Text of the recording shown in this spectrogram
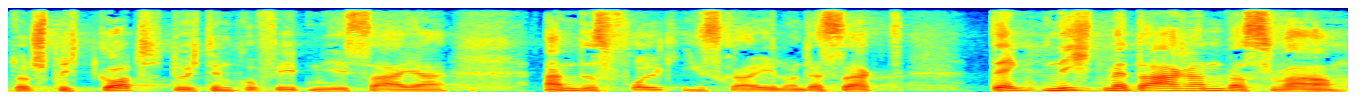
dort spricht Gott durch den Propheten Jesaja an das Volk Israel. Und er sagt, denkt nicht mehr daran, was war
